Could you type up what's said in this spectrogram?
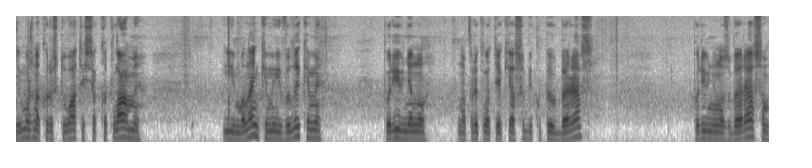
І можна користуватися котлами і маленькими, і великими. Порівняно, наприклад, як я собі купив БРС, порівняно з БРСом.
